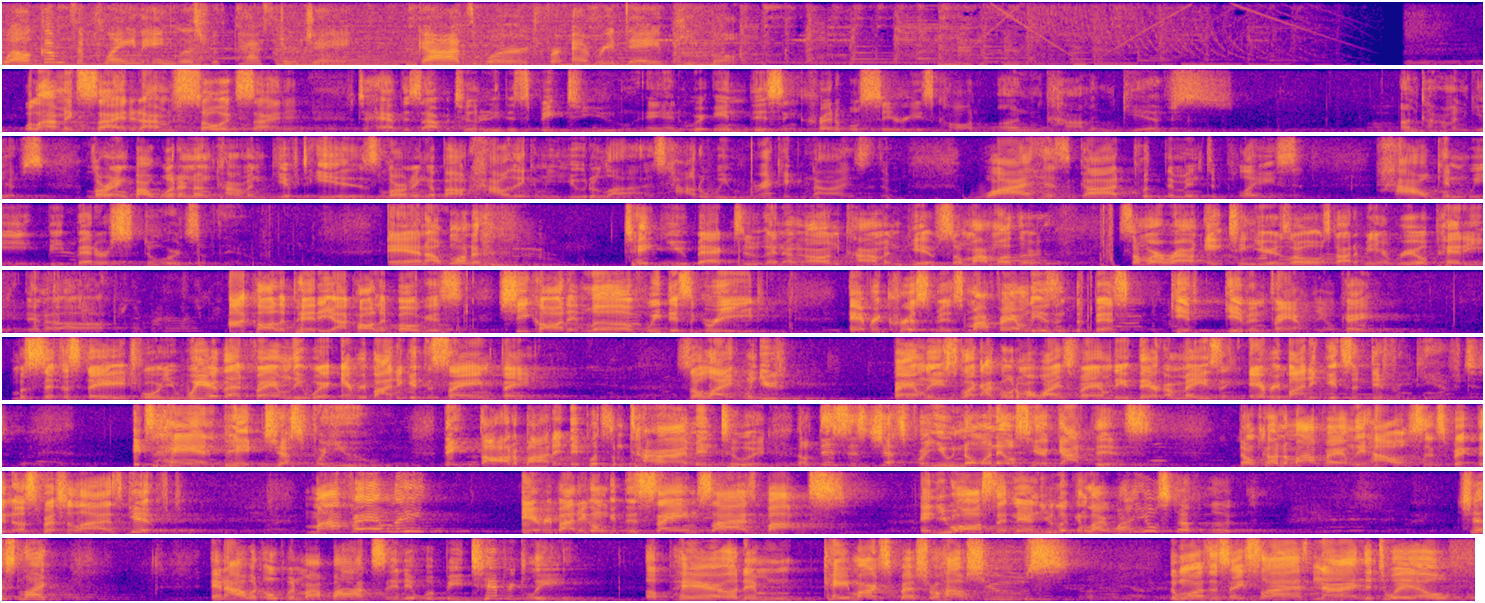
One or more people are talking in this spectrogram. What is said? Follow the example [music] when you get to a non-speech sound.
Welcome to Plain English with Pastor Jay, God's Word for everyday people. Well, I'm excited. I'm so excited to have this opportunity to speak to you. And we're in this incredible series called Uncommon Gifts. Uncommon gifts. Learning about what an uncommon gift is, learning about how they can be utilized, how do we recognize them, why has God put them into place, how can we be better stewards of them? And I want to take you back to an uncommon gift. So, my mother, somewhere around 18 years old, started being real petty. And uh, I call it petty, I call it bogus. She called it love. We disagreed. Every Christmas, my family isn't the best gift giving family, okay? I'm gonna set the stage for you. We are that family where everybody get the same thing. So, like, when you families, like I go to my wife's family, they're amazing. Everybody gets a different gift. It's handpicked just for you. They thought about it, they put some time into it. No, this is just for you. No one else here got this. Don't come to my family house expecting a specialized gift. My family, everybody gonna get the same size box. And you all sitting there and you looking like, why your stuff look just like, and I would open my box and it would be typically a pair of them Kmart special house shoes, the ones that say size 9 to 12, [laughs]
